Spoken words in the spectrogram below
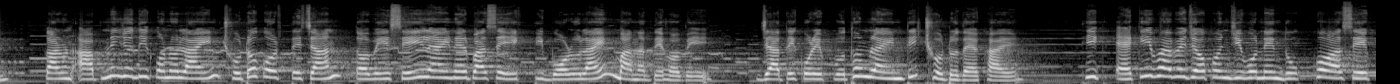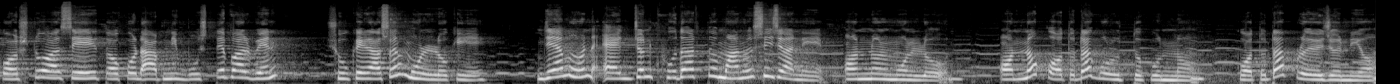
কারণ আপনি যদি কোনো লাইন ছোট করতে চান, তবে সেই লাইনের পাশে একটি বড় লাইন বানাতে হবে, যাতে করে প্রথম লাইনটি ছোট দেখায়। ঠিক একইভাবে যখন জীবনে দুঃখ আসে, কষ্ট আসে, তখন আপনি বুঝতে পারবেন সুখের আসল মূল্য কী। যেমন, একজন ক্ষুধার্ত মানুষই জানে অন্যর মূল্য অন্য কতটা গুরুত্বপূর্ণ, কতটা প্রয়োজনীয়।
